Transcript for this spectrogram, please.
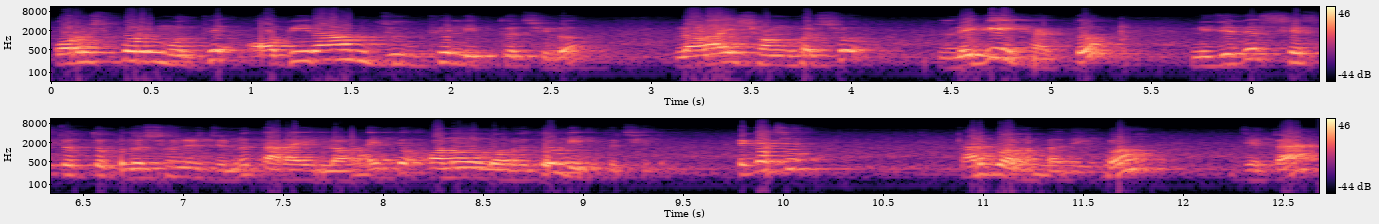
পরস্পরের মধ্যে অবিরাম যুদ্ধে লিপ্ত ছিল। লড়াই, সংঘর্ষ লেগেই থাকতো। নিজেদের শ্রেষ্ঠত্ব প্রদর্শনের জন্য তারা এই লড়াইতে অনবরত লিপ্ত ছিল। ঠিক আছে? তারপর আমরা দেখব যেটা,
